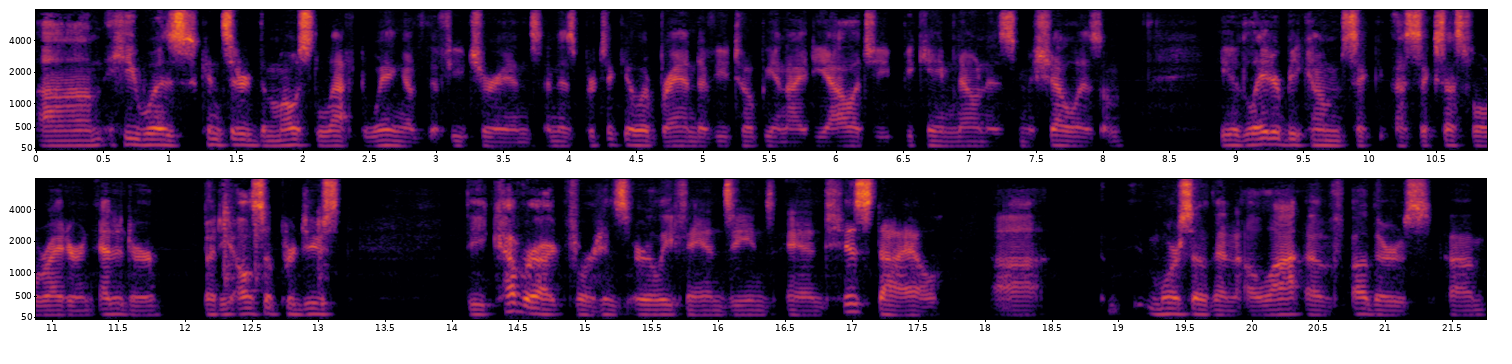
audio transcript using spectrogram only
Um, he was considered the most left wing of the Futurians, and his particular brand of utopian ideology became known as Michelism. He would later become a successful writer and editor, but he also produced the cover art for his early fanzines, and his style, uh, more so than a lot of others, um,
